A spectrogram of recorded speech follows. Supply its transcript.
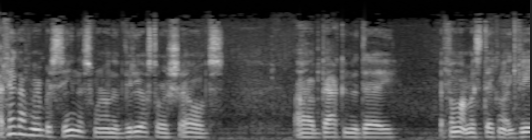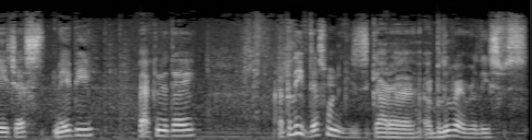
I think I remember seeing this one on the video store shelves uh, back in the day. If I'm not mistaken, like VHS maybe back in the day. I believe this one's got a, a Blu-ray release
